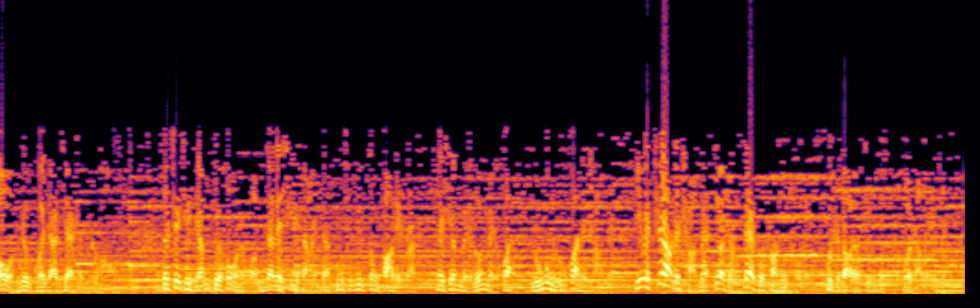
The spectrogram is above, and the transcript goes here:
把我们这个国家建设的更好。在这期节目最后呢，我们再来欣赏一下宫崎骏动画里边那些美轮美奂、如梦如幻的场面，因为这样的场面要想再做创作出来，不知道要经过多长的时间。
